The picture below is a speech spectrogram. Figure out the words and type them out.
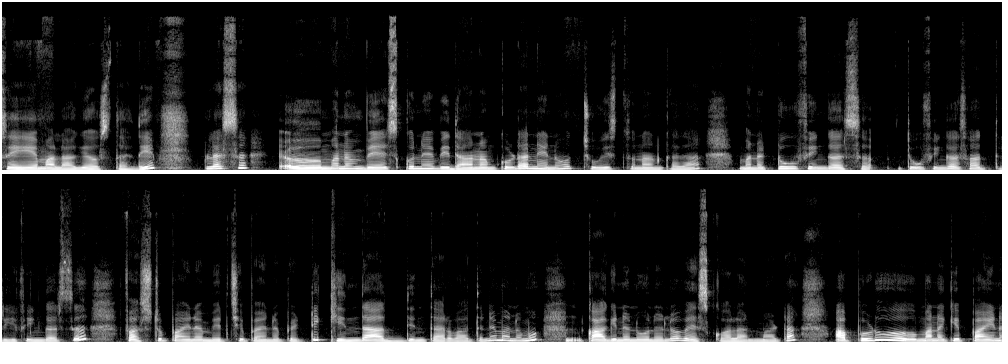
సేమ్ అలాగే వస్తుంది. ప్లస్ మనం వేసుకునే విధానం కూడా నేను చూపిస్తున్నాను కదా. మన టూ ఫింగర్స్ టూ ఫింగర్స్ ఆ త్రీ ఫింగర్స్. ఫస్ట్ పైన మిర్చి పైన పెట్టి కింద అద్దిన తర్వాతనే మనము కాగిన నూనెలో వేసుకోవాలన్నమాట. అప్పుడు మనకి పైన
